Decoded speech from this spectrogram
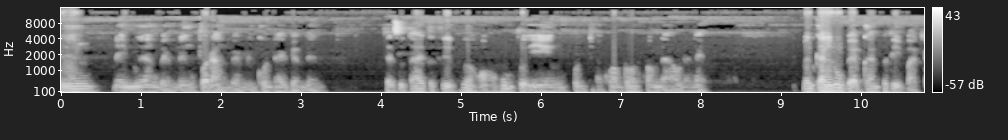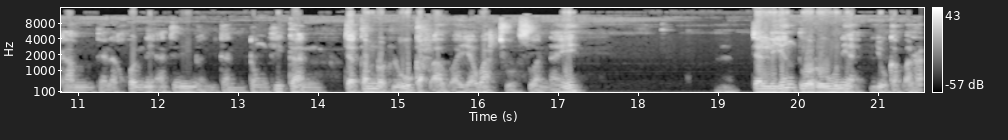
หนึ่งในเมืองแบบหนึ่งฝรั่งแบบหนึ่งคนไทยแบบหนึ่ง แต่สุดท้ายก็คือเพื่อห่อหุ้มตัวเองพ้นจากความร้อนความหนาวนั่นแหละ เหมือนกันรูปแบบการปฏิบัติธรรม แต่ละคนนี่อาจจะไม่เหมือนกันตรงที่การจะกำหนดรู้กับอวัยวะชูส่วนไหน จะเลี้ยงตัวรู้เนี่ยอยู่กับอะไร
